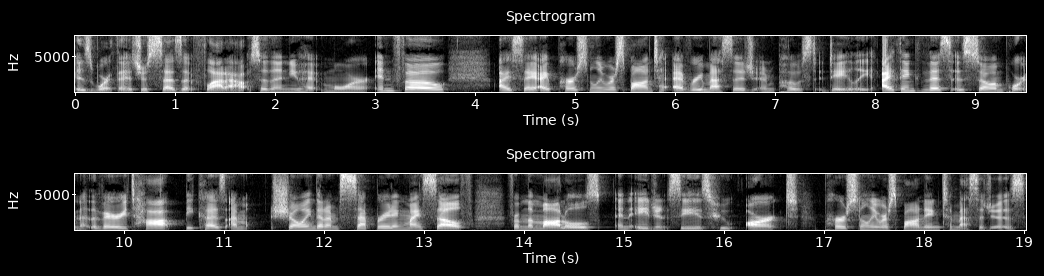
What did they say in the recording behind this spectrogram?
is worth it. It just says it flat out. So then you hit more info. I say I personally respond to every message and post daily. I think this is so important at the very top because I'm showing that I'm separating myself from the models and agencies who aren't personally responding to messages.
